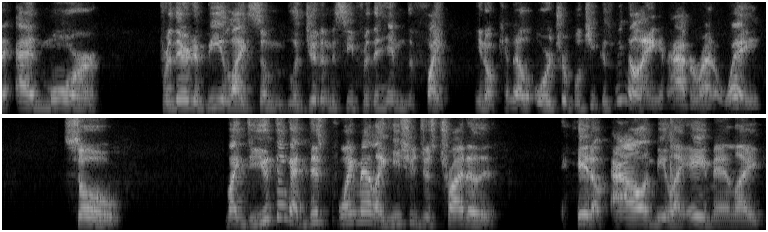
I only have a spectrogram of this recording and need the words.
to add more for there to be like some legitimacy for the, him to fight, you know, Canelo or Triple G because we know that ain't to happen right away. So, like, do you think at this point, man, like he should just try to hit up Al and be like, hey, man, like,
